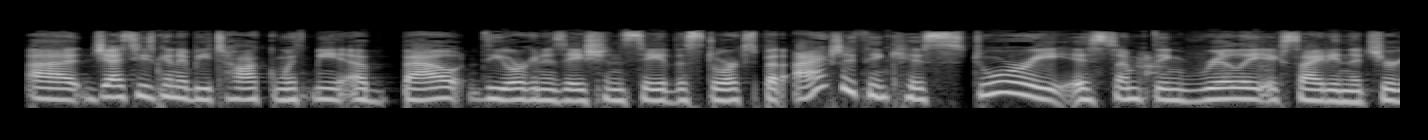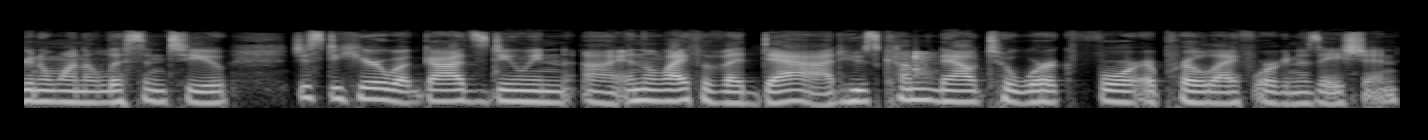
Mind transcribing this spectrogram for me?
Uh, Jesse's going to be talking with me about the organization Save the Storks, but I actually think his story is something really exciting that you're going to want to listen to just to hear what God's doing uh, in the life of a dad who's come now to work for a pro life organization.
